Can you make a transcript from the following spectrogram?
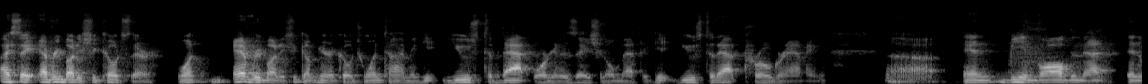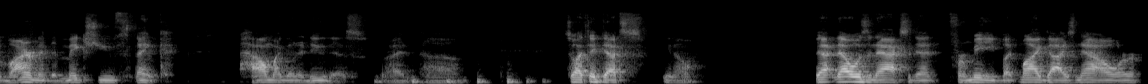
I say everybody should coach there. One everybody should come here and coach one time and get used to that organizational method, get used to that programming. Uh, and be involved in that environment that makes you think, how am I going to do this? Right. Um, so I think that's, you know, that, that was an accident for me, but my guys now are,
